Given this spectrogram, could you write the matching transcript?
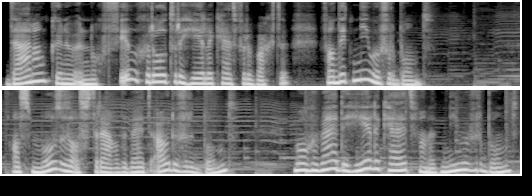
Daarom kunnen we een nog veel grotere heerlijkheid verwachten van dit nieuwe verbond. Als Mozes al straalde bij het oude verbond, mogen wij de heerlijkheid van het nieuwe verbond,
